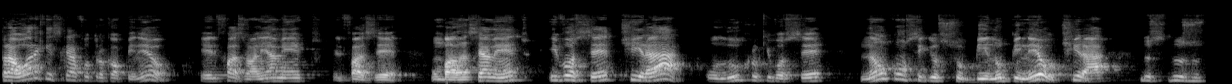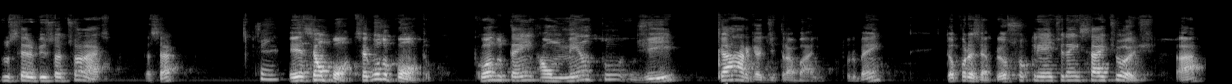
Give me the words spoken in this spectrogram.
para a hora que esse cara for trocar o pneu, ele fazer um alinhamento, ele fazer um balanceamento e você tirar o lucro que você não conseguiu subir no pneu, tirar dos, dos, dos serviços adicionais. Tá certo? Sim. Esse é um ponto. Segundo ponto, quando tem aumento de carga de trabalho, tudo bem? Então, por exemplo, eu sou cliente da Insight hoje, tá?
